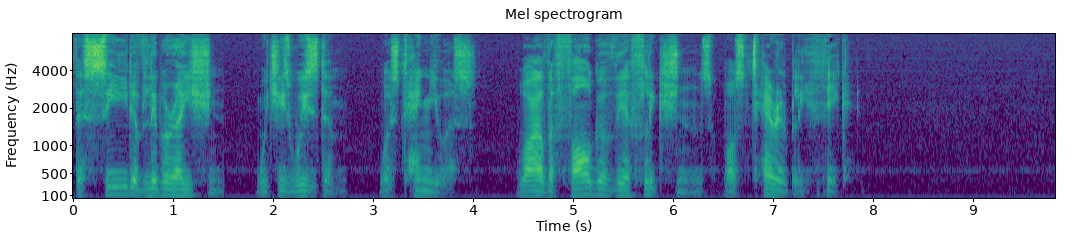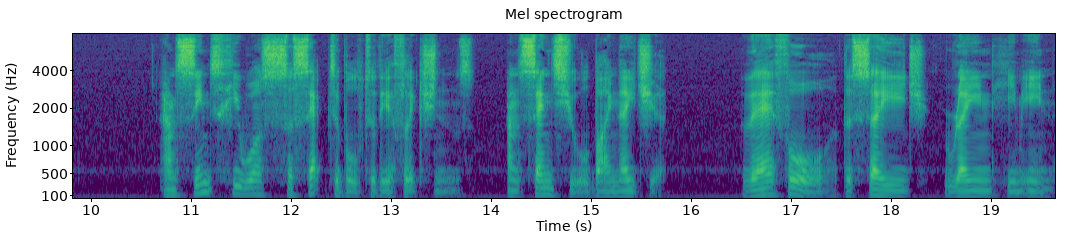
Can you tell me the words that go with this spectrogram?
the seed of liberation, which is wisdom, was tenuous, while the fog of the afflictions was terribly thick. And since he was susceptible to the afflictions, and sensual by nature, therefore the sage reined him in.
